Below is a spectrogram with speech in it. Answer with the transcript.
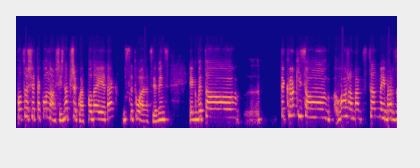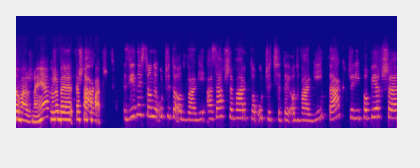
po co się tak unosić? Na przykład podaję tak sytuację, więc jakby to e, te kroki są, uważam, bardzo cenne i bardzo ważne, nie? żeby też na to Tak. patrzeć. z jednej strony uczy to odwagi, a zawsze warto uczyć się tej odwagi, tak? Czyli po pierwsze,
